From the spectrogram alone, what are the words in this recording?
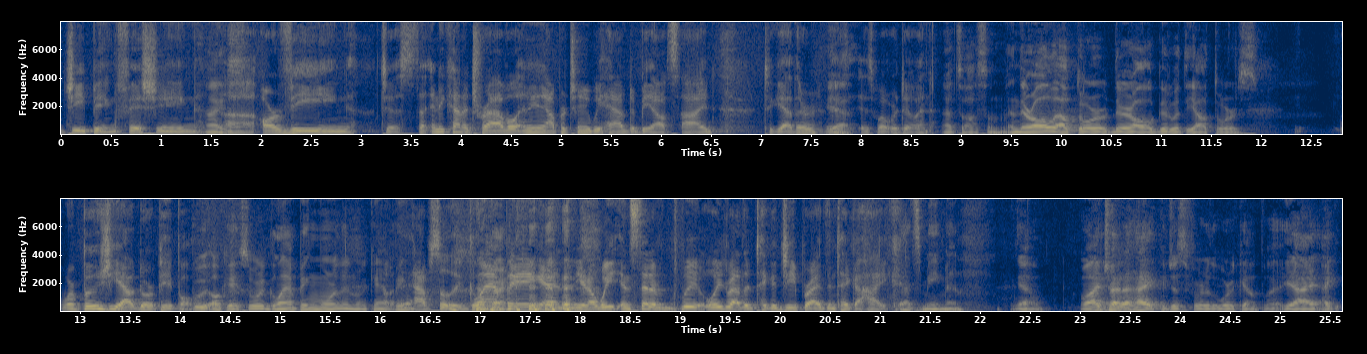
Jeeping, fishing, Nice. uh, RVing, just any kind of travel, any opportunity we have to be outside together Yeah. is, is what we're doing. That's awesome. And they're all outdoor. They're all good with the outdoors. We're bougie outdoor people. Okay, so we're glamping more than we're camping. Uh, absolutely, glamping, and you know, we instead of we, we'd rather take a jeep ride than take a hike. That's me, man. Yeah. Well, I try to hike just for the workout, but yeah, I I,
